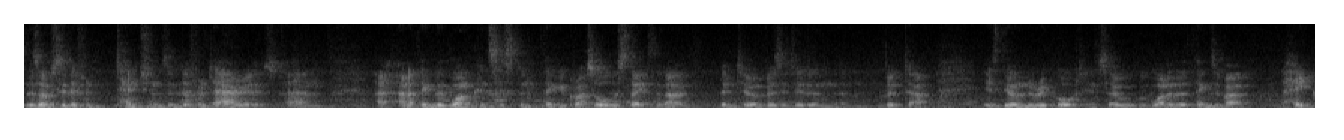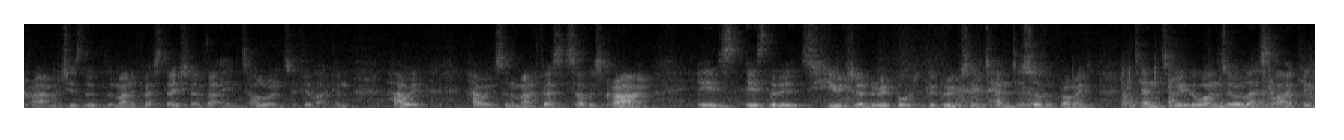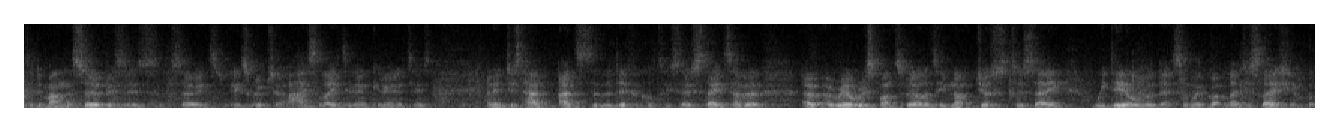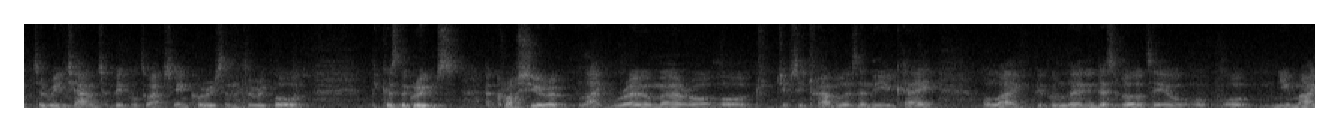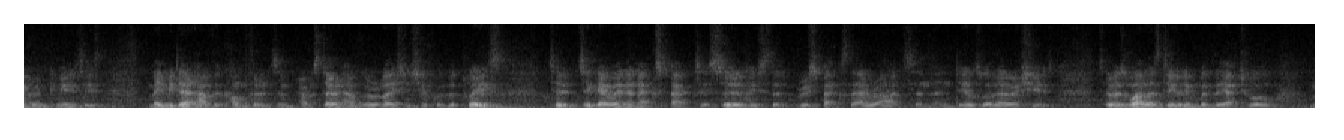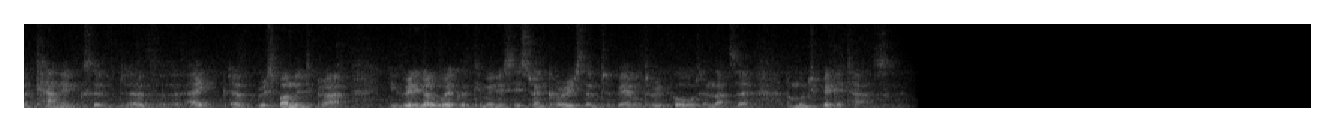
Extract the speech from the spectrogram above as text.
There's obviously different tensions in different areas, um, and I think the one consistent thing across all the states that I've been to and visited and, and looked at is the underreporting. So one of the things about hate crime, which is the, the manifestation of that intolerance, if you like, and how it how it sort of manifests itself as crime, is is that it's hugely underreported. The groups who tend to suffer from it tend to be the ones who are less likely to demand the services. So it's, it's groups who are isolated in communities, and it just had, adds to the difficulty. So states have a, a, a real responsibility not just to say we deal with this and we've got legislation, but to reach out to people to actually encourage them to report, because the groups across Europe, like Roma or, or Gypsy Travellers in the UK, or like people with learning disability or, or, or new migrant communities maybe don't have the confidence and perhaps don't have the relationship with the police to, to go in and expect a service that respects their rights and, and deals with their issues. So as well as dealing with the actual mechanics of, of, of, hate, of responding to crime, you've really got to work with communities to encourage them to be able to report and that's a, a much bigger task.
